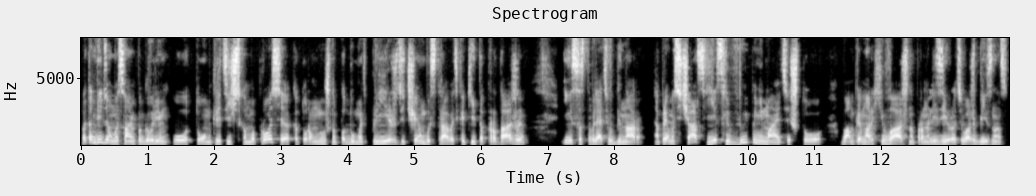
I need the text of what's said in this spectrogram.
В этом видео мы с вами поговорим о том критическом вопросе, о котором нужно подумать прежде, чем выстраивать какие-то продажи и составлять вебинары. А прямо сейчас, если вы понимаете, что вам прямо архиважно проанализировать ваш бизнес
